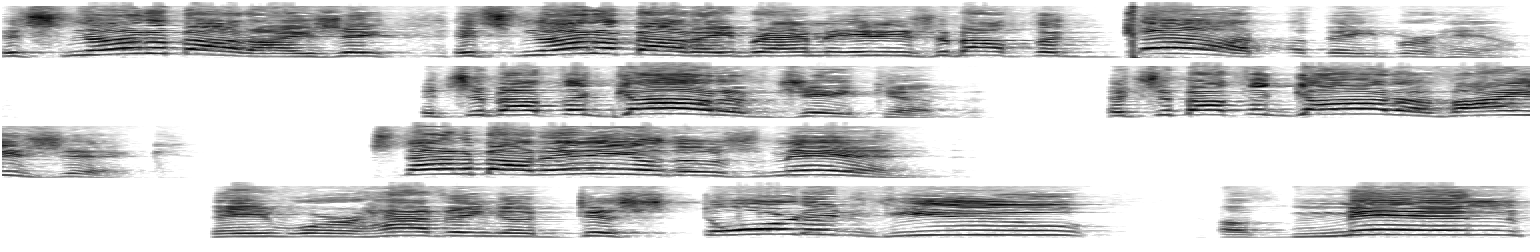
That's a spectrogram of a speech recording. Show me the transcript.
it's not about Isaac, it's not about Abraham, it is about the God of Abraham. It's about the God of Jacob. It's about the God of Isaac. It's not about any of those men. They were having a distorted view of men,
